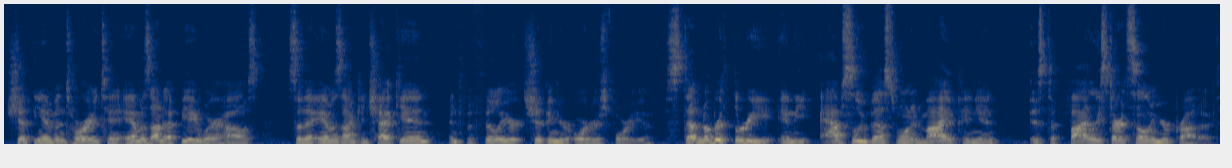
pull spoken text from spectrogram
ship the inventory to an Amazon FBA warehouse so that Amazon can check in and fulfill your shipping your orders for you. Step number three, and the absolute best one in my opinion, is to finally start selling your product.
